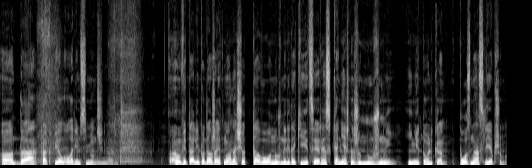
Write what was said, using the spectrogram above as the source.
А, да, как пел Владимир Семенович. Да. А Виталий продолжает. Ну а насчет того, нужны ли такие ЦРС, конечно же, нужны. И не только поздно ослепшим,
